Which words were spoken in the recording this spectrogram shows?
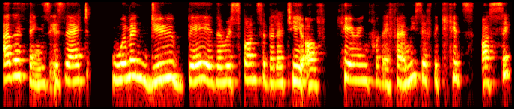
other things is that women do bear the responsibility of caring for their families. If the kids are sick,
